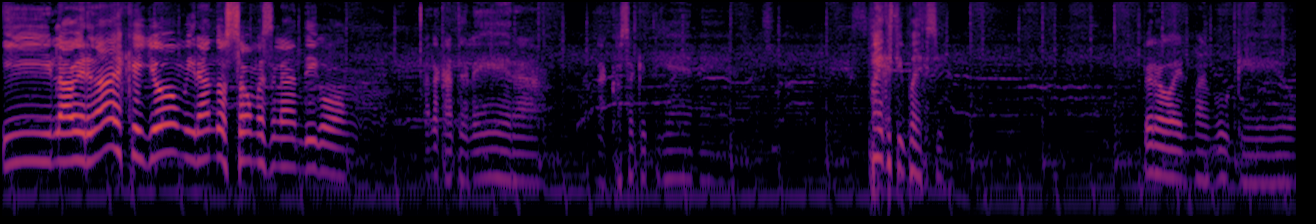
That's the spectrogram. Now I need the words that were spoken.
Y la verdad es que yo mirando SummerSlam digo, a la cartelera, las cosas que tiene. Puede que sí, puede que sí. Pero el mal buqueo,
